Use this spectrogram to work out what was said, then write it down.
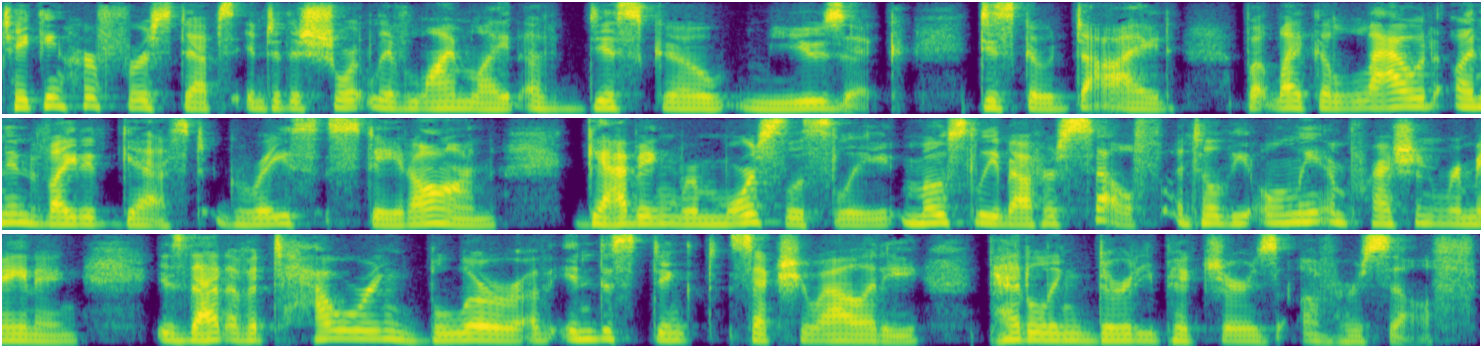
taking her first steps into the short lived limelight of disco music. Disco died, but like a loud, uninvited guest, Grace stayed on, gabbing remorselessly, mostly about herself, until the only impression remaining is that of a towering blur of indistinct sexuality, peddling dirty pictures of herself.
